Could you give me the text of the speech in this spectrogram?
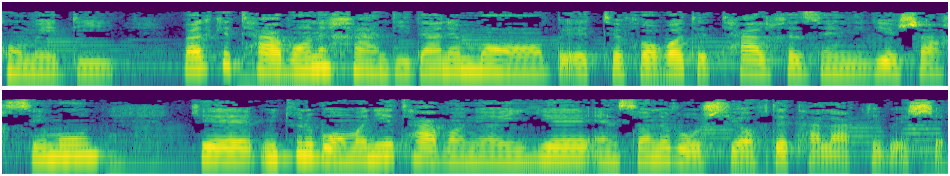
کمدی بلکه توان خندیدن ما به اتفاقات تلخ زندگی شخصیمون که می‌تونه به عنوان یه توانایی انسان رشد یافته تلقی بشه.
